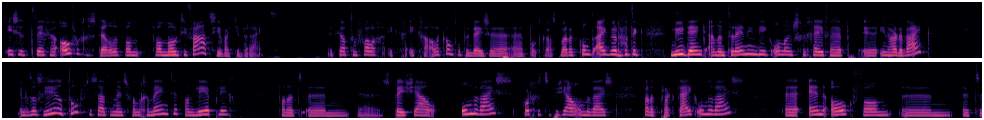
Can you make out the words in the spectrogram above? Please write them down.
is het tegenovergestelde van, van motivatie wat je bereikt. Ik had toevallig, ik, ik ga alle kanten op in deze podcast. Maar dat komt eigenlijk doordat ik nu denk aan een training die ik onlangs gegeven heb in Harderwijk. En dat was heel tof. Er zaten mensen van de gemeente, van leerplicht, van het um, uh, speciaal onderwijs, voortgezet speciaal onderwijs, van het praktijkonderwijs. en ook van um, het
